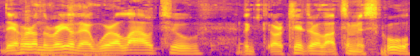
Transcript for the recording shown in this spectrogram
they heard on the radio that we're allowed to, the, our kids are allowed to miss school.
